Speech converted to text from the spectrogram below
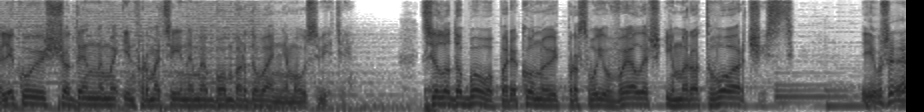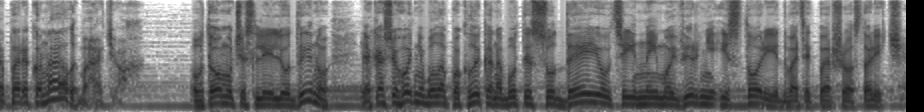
Лікують щоденними інформаційними бомбардуваннями у світі. Цілодобово переконують про свою велич і миротворчість. І вже переконали багатьох. в тому числі людину, яка сьогодні була покликана бути суддею в цій неймовірній історії 21-го сторіччя.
